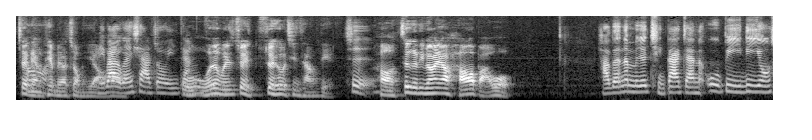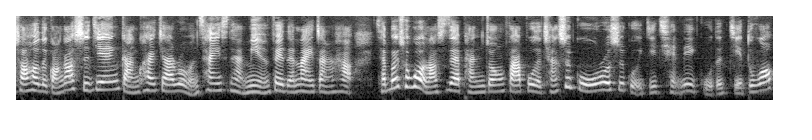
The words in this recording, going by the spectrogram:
这两天比较重要。礼拜五跟下周一，我我认为是最最后进场点是好，这个地方要好好把握。好的，那么就请大家呢务必利用稍后的广告时间，赶快加入我们蔡因斯坦免费的赖账号，才不会错过老师在盘中发布的强势股、弱势股以及潜力股的解读哦。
